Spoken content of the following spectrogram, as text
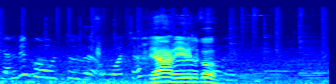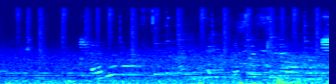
Can we go to the water? Yeah, we will go. Thank you.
